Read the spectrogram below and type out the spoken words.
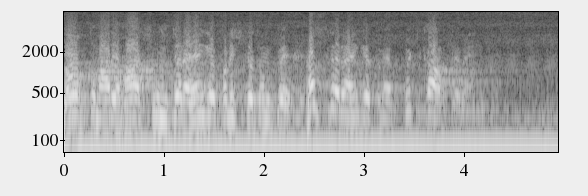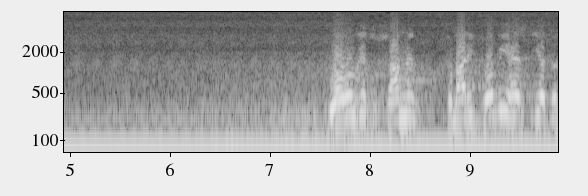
लोग तुम्हारे हाथ सुनते रहेंगे, फरिश्ते तुम पे हँसते रहेंगे, तुम्हें पिटकारते रहेंगे। लोगों के तो सामने तुम्हारी जो भी हैसियत हो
